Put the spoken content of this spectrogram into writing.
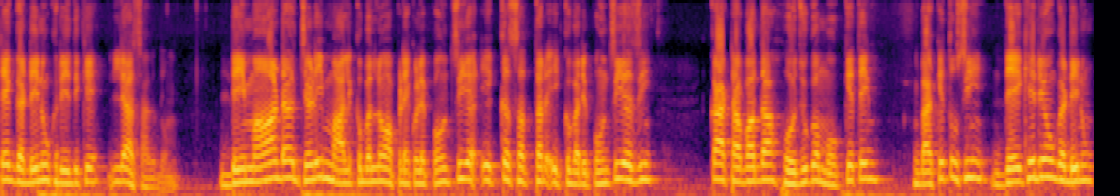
ਤੇ ਗੱਡੀ ਨੂੰ ਖਰੀਦ ਕੇ ਲਿਆ ਸਕਦੇ ਹੋ। ਡਿਮਾਂਡ ਜਿਹੜੀ ਮਾਲਕ ਵੱਲੋਂ ਆਪਣੇ ਕੋਲੇ ਪਹੁੰਚੀ ਹੈ 170 ਇੱਕ ਵਾਰੀ ਪਹੁੰਚੀ ਹੈ ਜੀ। ਘਾਟਾ ਵਾਧਾ ਹੋ ਜਾਊਗਾ ਮੌਕੇ ਤੇ। ਬਾਕੀ ਤੁਸੀਂ ਦੇਖ ਹੀ ਰਹੇ ਹੋ ਗੱਡੀ ਨੂੰ।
